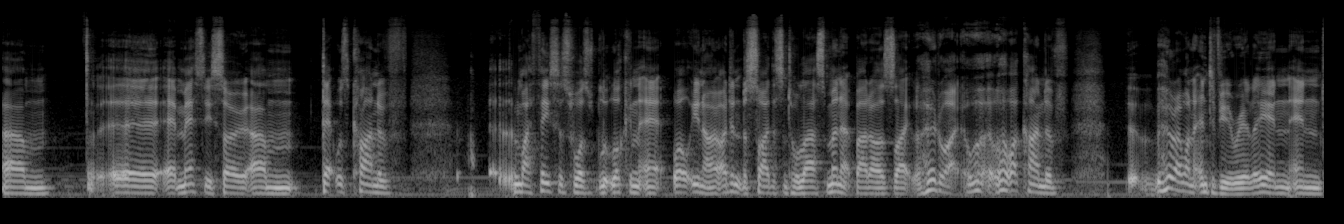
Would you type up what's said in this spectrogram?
um, uh, at Massey, so um, that was kind of uh, my thesis was looking at. Well, you know, I didn't decide this until last minute, but I was like, who do I? What, what kind of uh, who do I want to interview really? And and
